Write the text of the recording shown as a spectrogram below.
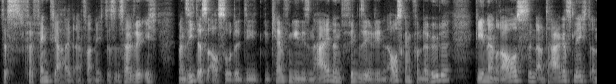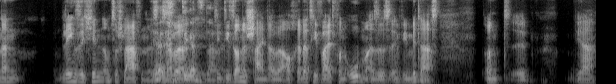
das verfängt ja halt einfach nicht. Das ist halt wirklich, man sieht das auch so, die, die kämpfen gegen diesen Hai, dann finden sie irgendwie den Ausgang von der Höhle, gehen dann raus, sind am Tageslicht und dann legen sie sich hin, um zu schlafen. Es Ja, ist aber, Tag. die, die Sonne scheint aber auch relativ weit von oben, also es ist irgendwie mittags. Und äh, ja,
